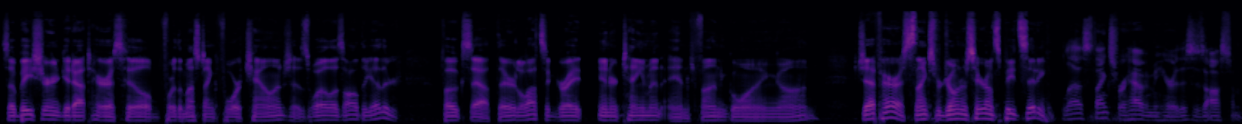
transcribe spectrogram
So be sure and get out to Harris Hill for the Mustang 4 Challenge, as well as all the other folks out there. Lots of great entertainment and fun going on. Jeff Harris, thanks for joining us here on Speed City. Les, thanks for having me here. This is awesome.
